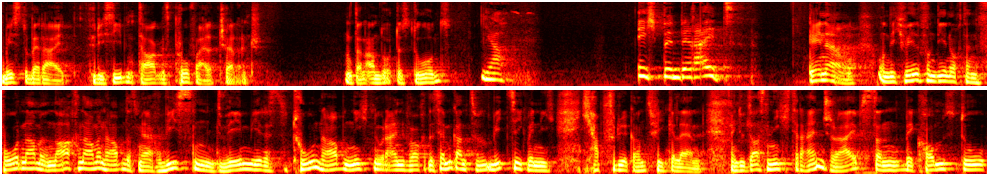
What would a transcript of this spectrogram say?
Bist du bereit für die 7 Tages Profile Challenge? Und dann antwortest du uns. Ja. Ich bin bereit. Genau. Und ich will von dir noch deinen Vornamen und Nachnamen haben, dass wir auch wissen, mit wem wir es zu tun haben. Nicht nur einfach, das ist immer ganz witzig, wenn ich, ich habe früher ganz viel gelernt. Wenn du das nicht reinschreibst, dann bekommst du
